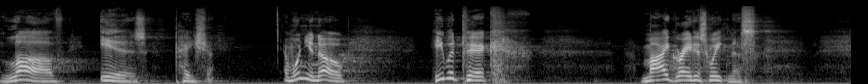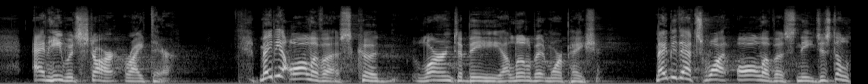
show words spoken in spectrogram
love is patient. And when you know, he would pick my greatest weakness and he would start right there. Maybe all of us could learn to be a little bit more patient. Maybe that's what all of us need, just a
